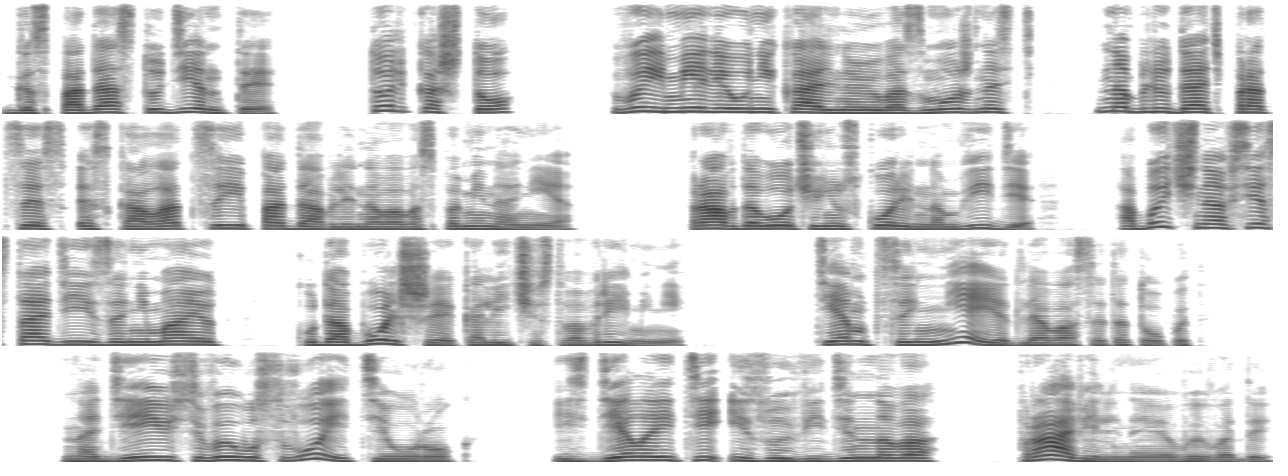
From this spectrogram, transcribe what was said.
«Господа студенты, только что вы имели уникальную возможность наблюдать процесс эскалации подавленного воспоминания. Правда, в очень ускоренном виде. Обычно все стадии занимают куда большее количество времени. Тем ценнее для вас этот опыт. Надеюсь, вы усвоите урок и сделаете из увиденного правильные выводы.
